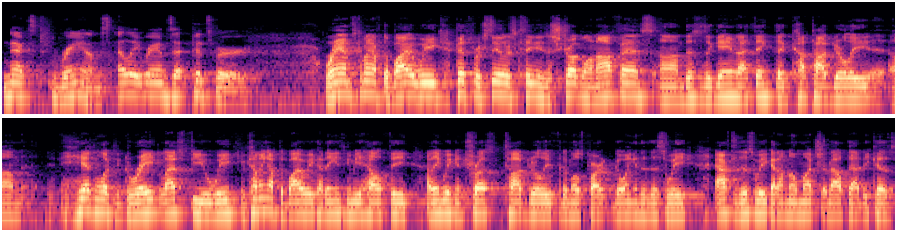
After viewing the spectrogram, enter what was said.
Next, Rams. LA Rams at Pittsburgh. Rams coming off the bye week. Pittsburgh Steelers continue to struggle on offense. Um, this is a game that I think that Todd Gurley, um, he hasn't looked great last few weeks, but coming off the bye week, I think he's going to be healthy. I think we can trust Todd Gurley for the most part going into this week. After this week, I don't know much about that because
